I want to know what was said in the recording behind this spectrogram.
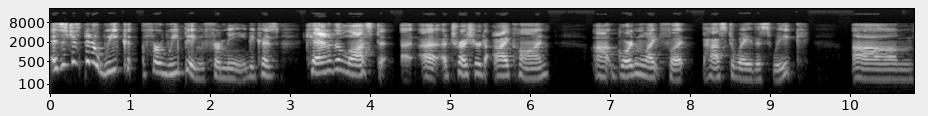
it's just been a week for weeping for me because Canada lost a, a, treasured icon. Uh, Gordon Lightfoot passed away this week. Um,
